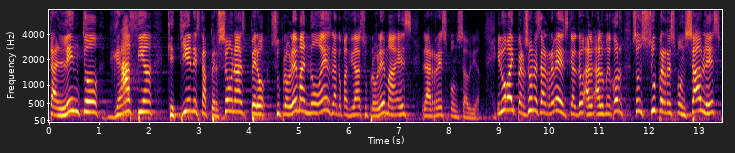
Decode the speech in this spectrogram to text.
talento, gracia que tiene esta persona, pero su problema no es la capacidad, su problema es la responsabilidad. Y luego hay personas al revés, que a lo mejor son súper responsables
